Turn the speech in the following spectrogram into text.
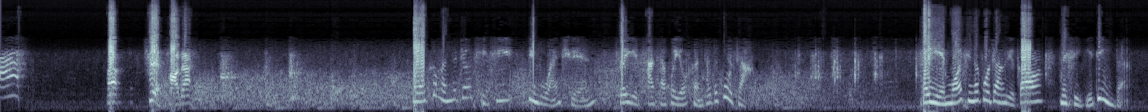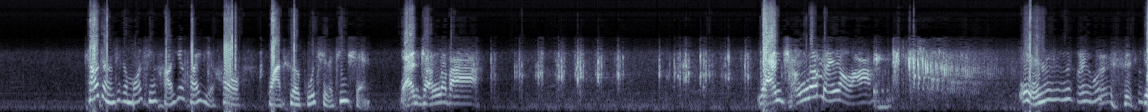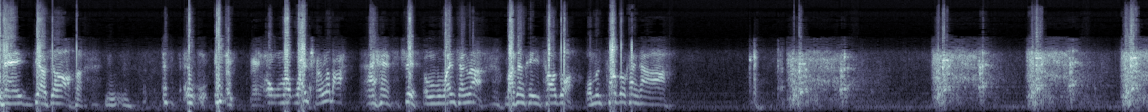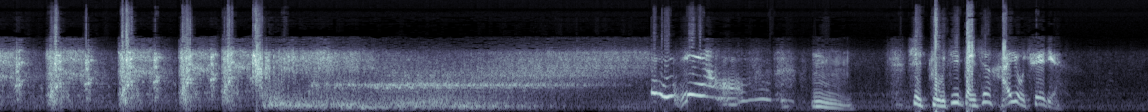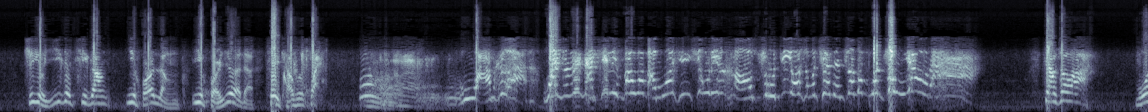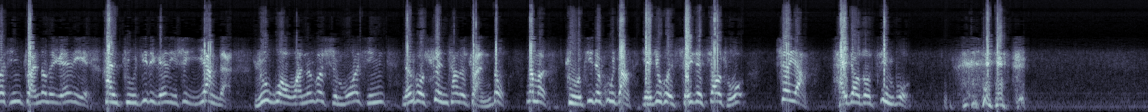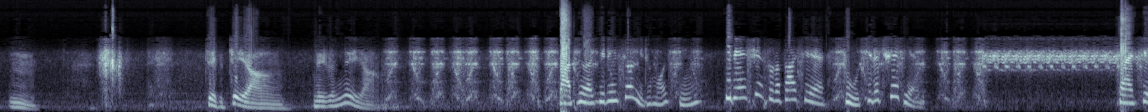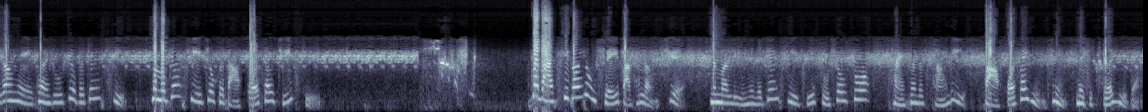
啊，是好的。纽克门的蒸汽机并不完全，所以它才会有很多的故障。所以模型的故障率高，那是一定的。调整这个模型好一会儿以后，瓦特鼓起了精神。完成了吧？完成了没有啊？嗯，哎呦，哎，教授，嗯，完完成了吧？哎，是完成了，马上可以操作。我们操作看看啊。嗯，是主机本身还有缺点，只有一个气缸，一会儿冷一会儿热的，所以才会坏。嗯，瓦特，我只是想请你帮我把模型修理好，主机有什么缺点这都不重要的。教授啊，模型转动的原理和主机的原理是一样的。如果我能够使模型能够顺畅的转动，那么主机的故障也就会随着消除，这样才叫做进步。嗯，这个这样，那个那样。瓦特一边修理着模型，一边迅速的发现主机的缺点。在气缸内灌入热的蒸汽，那么蒸汽就会把活塞举起；再把气缸用水把它冷却，那么里面的蒸汽急速收缩产生的强力把活塞引进，那是可以的。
